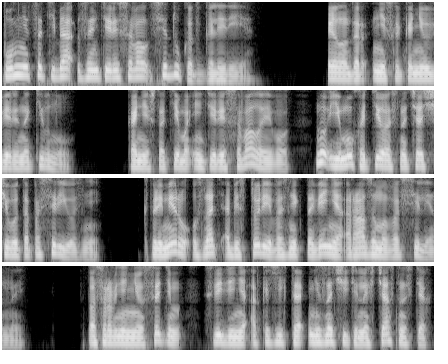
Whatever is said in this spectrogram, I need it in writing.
«Помнится, тебя заинтересовал седукот в галерее». Эллендер несколько неуверенно кивнул. Конечно, тема интересовала его, но ему хотелось начать с чего-то посерьезней. К примеру, узнать об истории возникновения разума во Вселенной. По сравнению с этим, сведения о каких-то незначительных частностях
